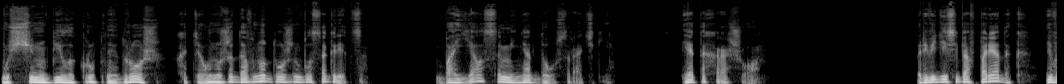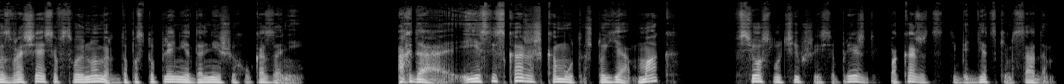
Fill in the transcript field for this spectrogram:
Мужчину била крупная дрожь, хотя он уже давно должен был согреться. Боялся меня до усрачки. Это хорошо. Приведи себя в порядок и возвращайся в свой номер до поступления дальнейших указаний. Ах да, если скажешь кому-то, что я маг, все случившееся прежде покажется тебе детским садом.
